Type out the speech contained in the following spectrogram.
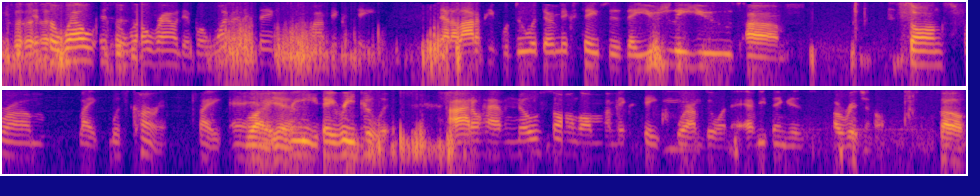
it's a, it's a well it's a well rounded. But one of the things with my mixtape that a lot of people do with their mixtapes is they usually use um songs from like what's current. Like and Right, they yeah. re they redo it. I don't have no song on my mixtape where I'm doing that. Everything is original. So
